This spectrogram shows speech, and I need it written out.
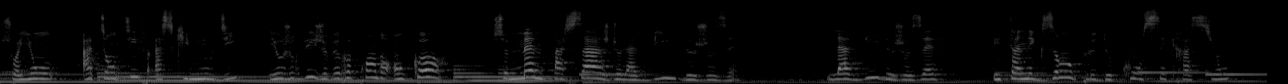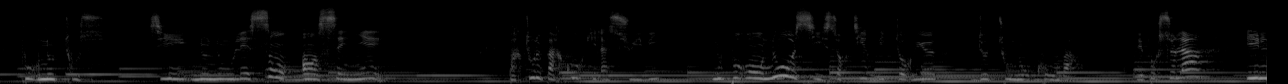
soyons attentifs à ce qu'il nous dit. Et aujourd'hui, je veux reprendre encore ce même passage de la vie de Joseph. La vie de Joseph est un exemple de consécration pour nous tous. Si nous nous laissons enseigner par tout le parcours qu'il a suivi, nous pourrons nous aussi sortir victorieux de tous nos combats. Mais pour cela, il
